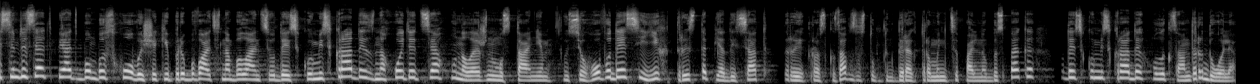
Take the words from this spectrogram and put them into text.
85 бомбосховищ, які перебувають на балансі Одеської міськради, знаходяться у належному стані. Усього в Одесі їх 353, розказав заступник директора муніципальної безпеки Одеської міськради Олександр Доля.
